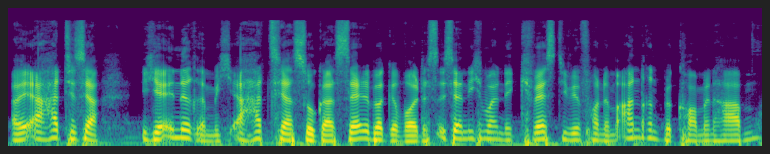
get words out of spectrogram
Aber er hat es ja, ich erinnere mich, er hat es ja sogar selber gewollt. Das ist ja nicht mal eine Quest, die wir von einem anderen bekommen haben.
